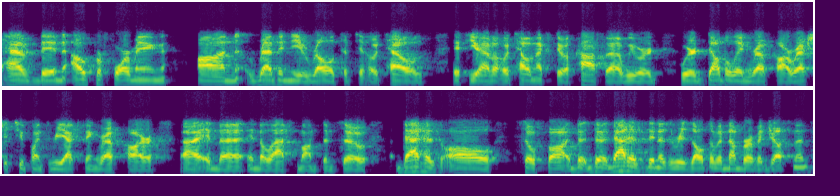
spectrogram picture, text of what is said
have been outperforming on revenue relative to hotels. If you have a hotel next to a Kasa, we were we're doubling RevPAR. We're actually 2.3xing RevPAR uh, in the in the last month, and so that has all so far the, the, that has been as a result of a number of adjustments.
